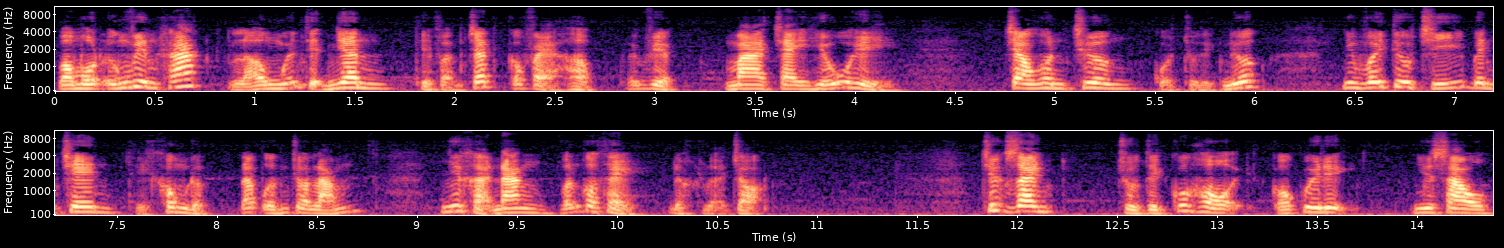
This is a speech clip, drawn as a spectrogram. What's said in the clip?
Và một ứng viên khác là ông Nguyễn Thiện Nhân thì phẩm chất có vẻ hợp với việc ma chay hiếu hỉ, trao huân chương của Chủ tịch nước, nhưng với tiêu chí bên trên thì không được đáp ứng cho lắm, nhưng khả năng vẫn có thể được lựa chọn. Chức danh Chủ tịch Quốc hội có quy định như sau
